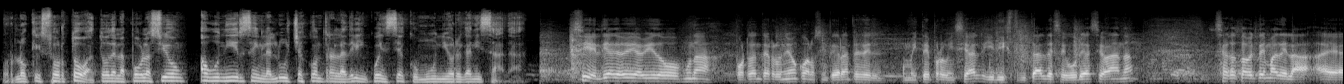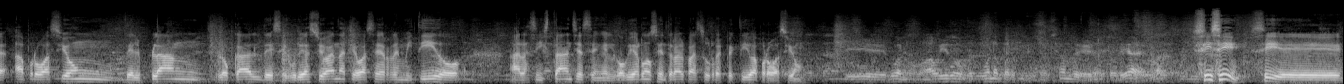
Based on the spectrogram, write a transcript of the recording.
por lo que exhortó a toda la población a unirse en la lucha contra la delincuencia común y organizada. Sí, el día de hoy ha habido una importante reunión con los integrantes del Comité Provincial y Distrital de Seguridad Ciudadana. Se ha tratado el tema de la eh, aprobación del Plan Local de Seguridad Ciudadana que va a ser remitido a las instancias en el gobierno central para su respectiva aprobación. Sí, bueno, ha habido buena participación de autoridades. ¿no? Sí, sí, sí. Eh,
